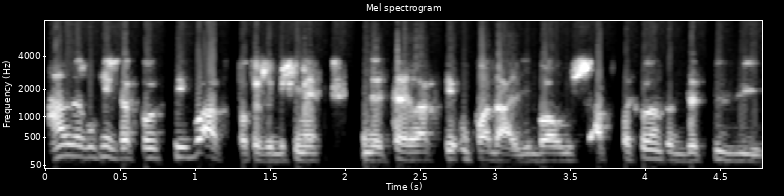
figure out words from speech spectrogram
ale również dla polskich władz, po to, żebyśmy te relacje układali, bo już abstrahując od decyzji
